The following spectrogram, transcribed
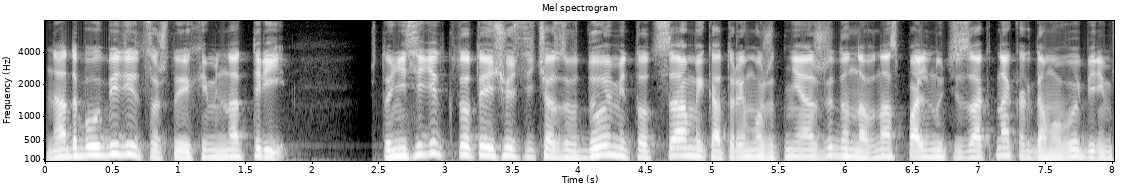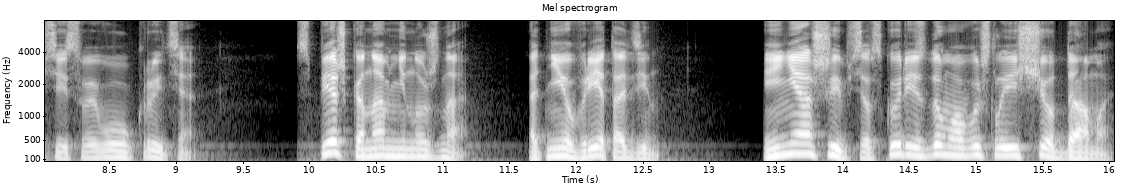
Надо бы убедиться, что их именно три. Что не сидит кто-то еще сейчас в доме, тот самый, который может неожиданно в нас пальнуть из окна, когда мы выберемся из своего укрытия. Спешка нам не нужна. От нее вред один. И не ошибся, вскоре из дома вышла еще дама.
